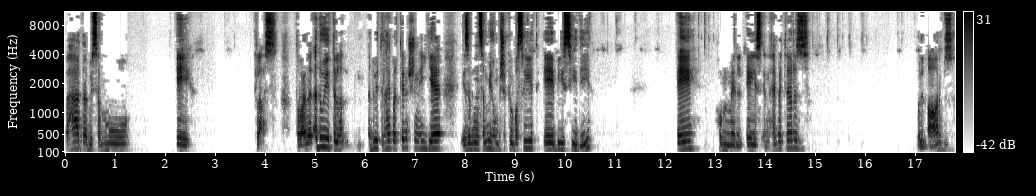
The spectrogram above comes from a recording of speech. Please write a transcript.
فهذا بسموه A class طبعا الأدوية أدوية ال hypertension هي إذا بدنا نسميهم بشكل بسيط A B C D. A هم ال ACE inhibitors وال ARBs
